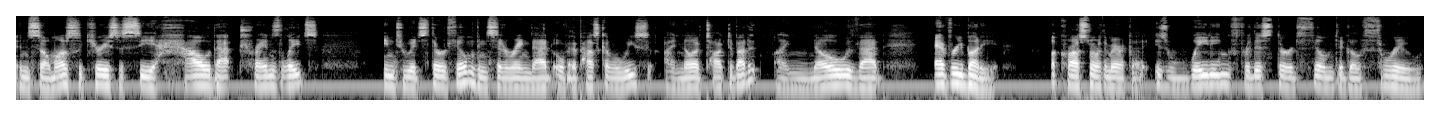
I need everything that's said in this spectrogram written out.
And so I'm honestly curious to see how that translates into its third film, considering that over the past couple of weeks, I know I've talked about it. I know that everybody across North America is waiting for this third film to go through,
